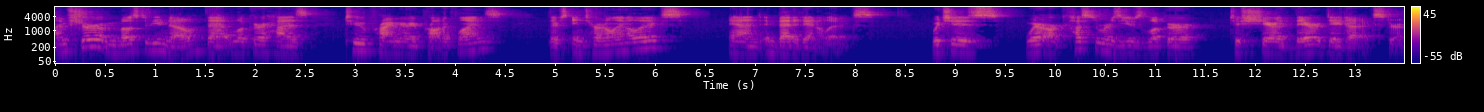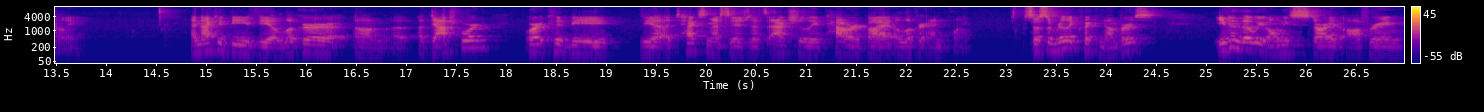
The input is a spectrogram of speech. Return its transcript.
I'm sure most of you know that Looker has two primary product lines there's internal analytics and embedded analytics, which is where our customers use Looker to share their data externally. And that could be via Looker, um, a, a, dashboard, or it could be via a text message that's actually powered by a Looker endpoint. So, some really quick numbers. Even though we only started offering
